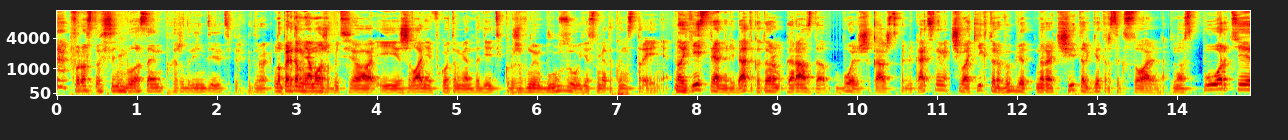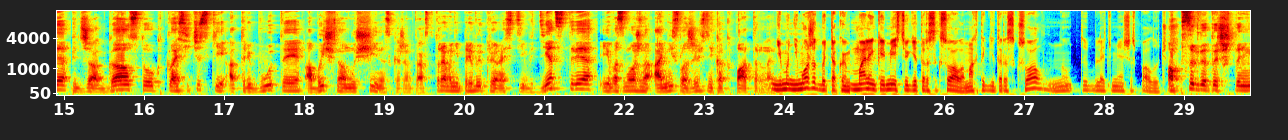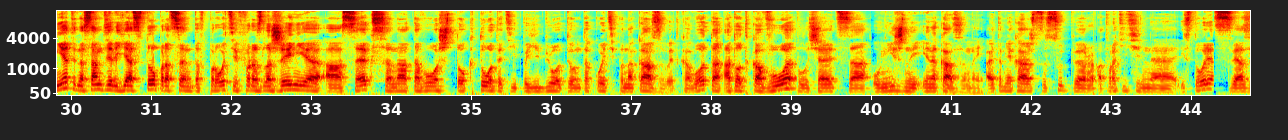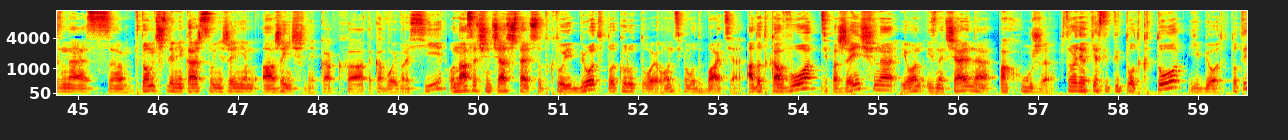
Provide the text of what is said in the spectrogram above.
Просто синими волосами похожу две недели теперь как дурак. Но при этом у меня может быть э, и желание в какой-то момент надеть кружевную блузу, если у меня такое настроение. Но есть реально ребята, которым гораздо больше кажутся привлекательными. Чуваки, которые выглядят нарочито гетеросексуально. На спорте, пиджак, галстук, классические атрибуты обычного мужчины, скажем так, с которым они привыкли расти в детстве, и, возможно, они сложились них как паттерны. Не, не может быть такой маленькой местью гетеросексуала. Ах, ты гетеросексуал? Ну, ты, блядь, меня сейчас получишь. Абсолютно точно нет, и на самом деле я сто процентов против разложения а, секса на того, что кто-то типа ебет, и он такой типа наказывает кого-то, а тот кого получается униженный и наказанный. А это, мне кажется, супер отвратительная история, связанная с, в том числе, мне кажется, унижением а, женщины как а, таковой в России. У нас очень часто считают, что вот кто ебет, тот крутой, он типа вот батя. А тот кого, типа женщина, и он изначально похуже. Что вроде как, если ты тот, кто ебет, то ты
